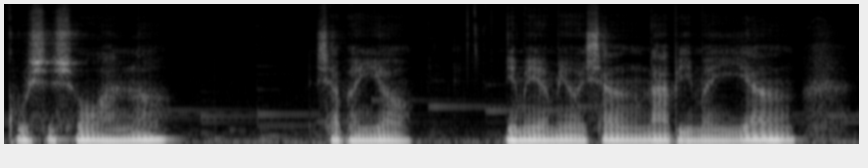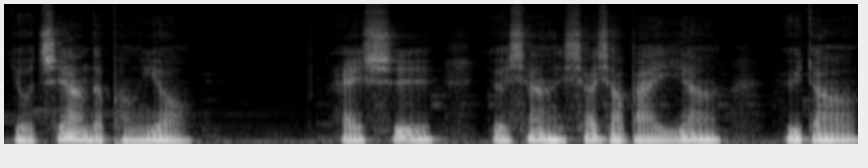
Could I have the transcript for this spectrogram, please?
故事说完了，小朋友，你们有没有像蜡笔们一样有这样的朋友？还是有像小小白一样遇到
